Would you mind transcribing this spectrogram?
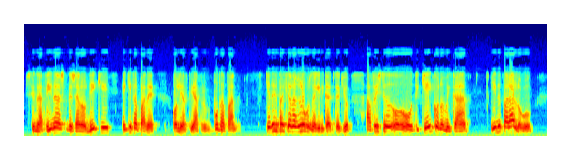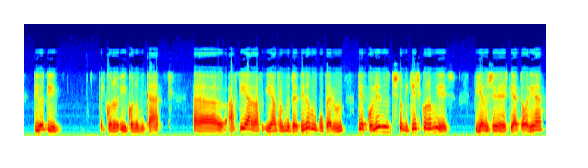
Στην Αθήνα, στη Θεσσαλονίκη, εκεί θα πάνε όλοι αυτοί οι άνθρωποι. Πού θα πάνε; Και δεν υπάρχει κανένας λόγος να γίνει κάτι τέτοιο. Αφήστε ότι και οικονομικά είναι παράλογο. Διότι οικονομικά α, αυτοί οι άνθρωποι με το επίδομα που παίρνουν διευκολύνουν τις τοπικές οικονομίες. Πηγαίνουν σε εστιατόρια.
